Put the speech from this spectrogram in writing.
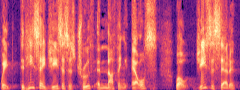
Wait, did he say Jesus is truth and nothing else? Well, Jesus said it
